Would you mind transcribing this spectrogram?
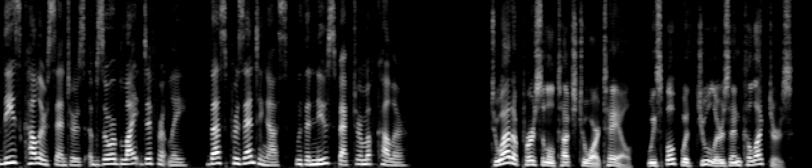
These color centers absorb light differently, thus presenting us with a new spectrum of color. To add a personal touch to our tale, we spoke with jewelers and collectors.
